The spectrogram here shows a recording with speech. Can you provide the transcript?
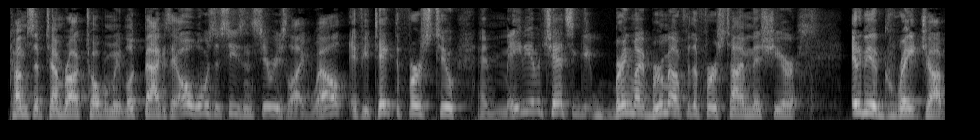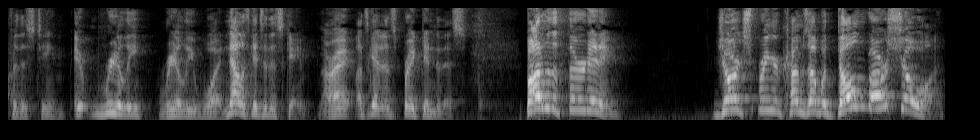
come September, October, when we look back and say, oh, what was the season series like? Well, if you take the first two and maybe have a chance to get, bring my broom out for the first time this year, it'll be a great job for this team. It really, really would. Now let's get to this game. All right, let's get let's break into this. Bottom of the third inning. George Springer comes up with Dalton Varsho on.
